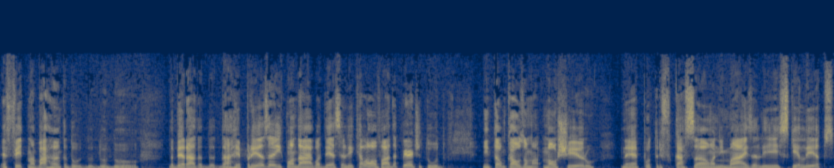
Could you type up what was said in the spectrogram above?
é feito na barranca do, do, do, do da beirada da, da, represa e quando a água desce ali, aquela ovada perde tudo. Então causa uma, mau cheiro, né? Putrificação, animais ali, esqueletos.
